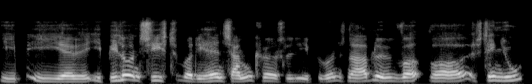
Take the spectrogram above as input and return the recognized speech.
i, i, øh, i Billund sidst, hvor de havde en sammenkørsel i begyndelsen af opløbet, hvor, hvor Sten Juhl,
